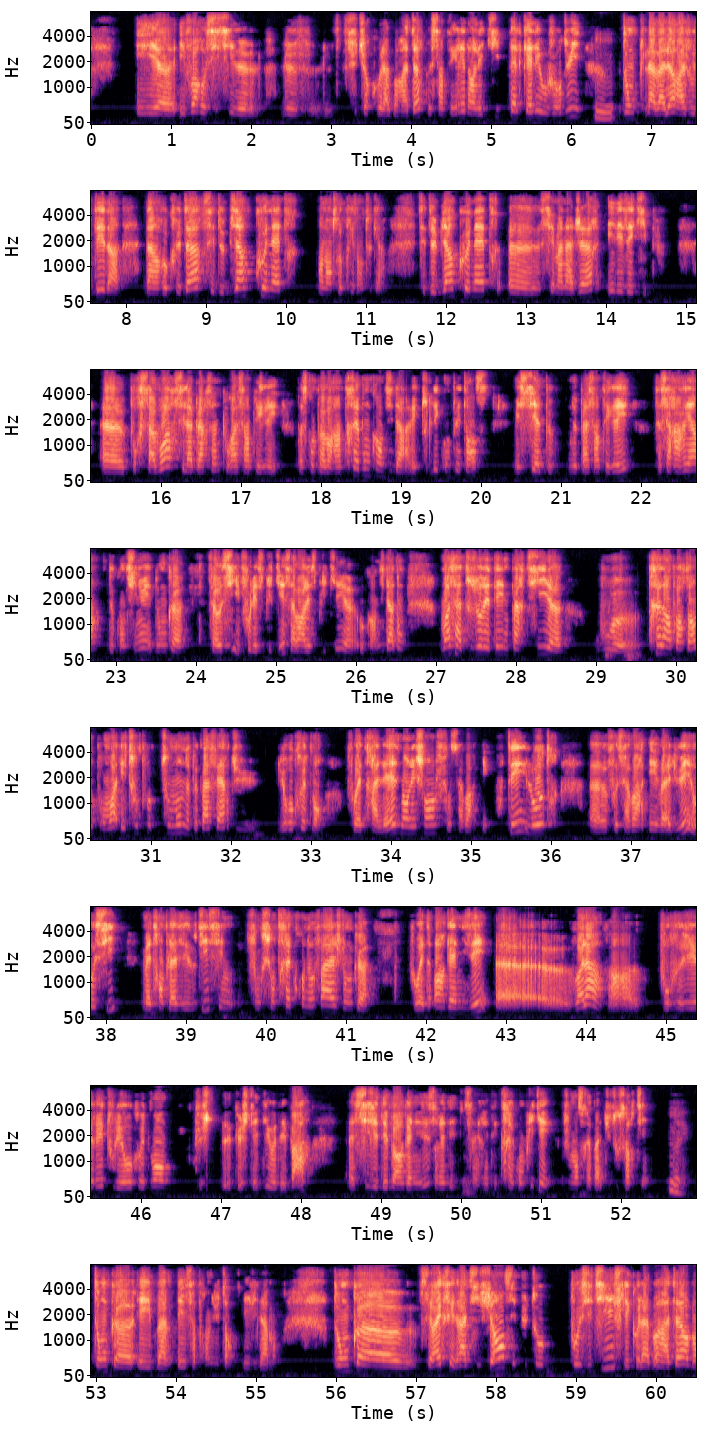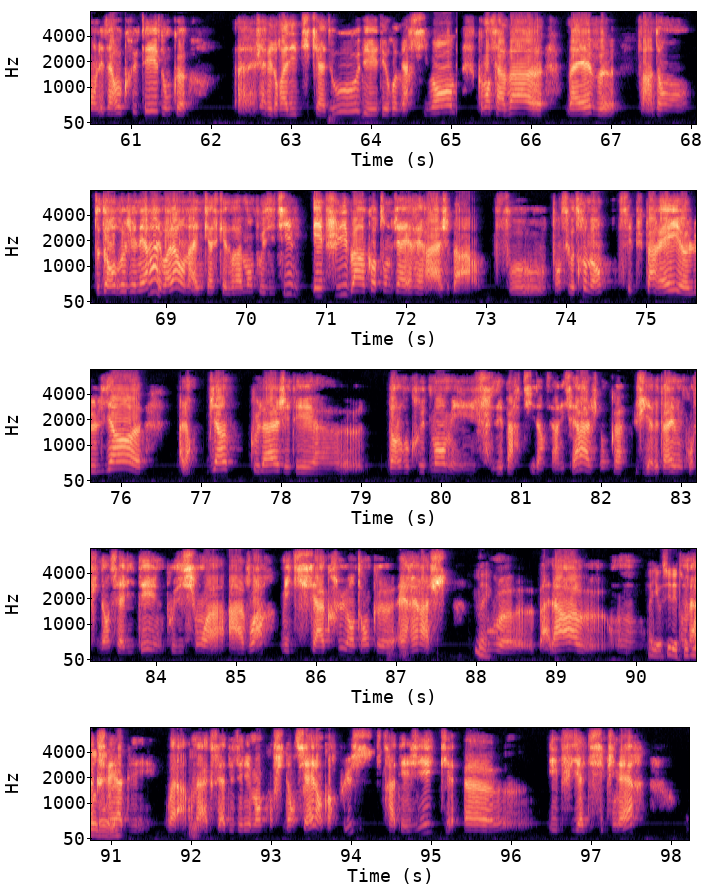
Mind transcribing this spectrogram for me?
Et, et voir aussi si le, le, le, futur collaborateur peut s'intégrer dans l'équipe telle qu'elle est aujourd'hui. Mmh. Donc la valeur ajoutée d'un recruteur, c'est de bien connaître en entreprise en tout cas, c'est de bien connaître euh, ses managers et les équipes euh, pour savoir si la personne pourra s'intégrer. Parce qu'on peut avoir un très bon candidat avec toutes les compétences, mais si elle peut ne pas s'intégrer, ça sert à rien de continuer. Donc euh, ça aussi, il faut l'expliquer, savoir l'expliquer euh, au candidat. Donc moi, ça a toujours été une partie où, euh, très importante pour moi, et tout, tout le monde ne peut pas faire du, du recrutement. Faut être à l'aise dans l'échange, faut savoir écouter l'autre, euh, faut savoir évaluer aussi mettre en place des outils, c'est une fonction très chronophage, donc euh, pour être organisé, euh, voilà, enfin, pour gérer tous les recrutements que je, que je t'ai dit au départ, euh, si j'étais pas organisé, ça aurait été, ça aurait été très compliqué. Je m'en serais pas du tout sorti. Ouais. Donc euh, et bah et ça prend du temps, évidemment. Donc euh, c'est vrai que c'est gratifiant, c'est plutôt positif. Les collaborateurs, bon, on les a recrutés, donc euh, j'avais le droit à des petits cadeaux, des, des remerciements. Comment ça va, Maëve Enfin, dans d'ordre général, voilà, on a une casquette vraiment positive. Et puis, ben, quand on devient RRH, ben, faut penser autrement. C'est plus pareil. Le lien, alors bien que là, j'étais euh, dans le recrutement, mais je faisais partie d'un service RH, donc euh, il y avait quand même une confidentialité, une position à, à avoir, mais qui s'est accrue en tant que RRH. Ouais. Où euh, bah là, on, ah, il y a aussi des trucs on a accès à des, voilà, on a accès à des éléments confidentiels encore plus, stratégiques, et puis il y a le disciplinaire,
